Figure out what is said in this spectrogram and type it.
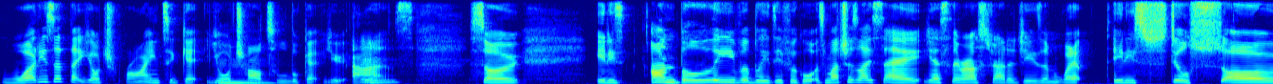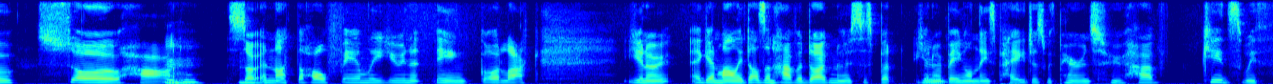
what is it that you're trying to get your child Mm. to look at you Mm. as? So it is unbelievably difficult. As much as I say, yes, there are strategies and what it is still so, so hard. Mhm. So, Mhm. and like the whole family unit thing, God, like, you know, again, Marley doesn't have a diagnosis, but, you know, Mm. being on these pages with parents who have kids with,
